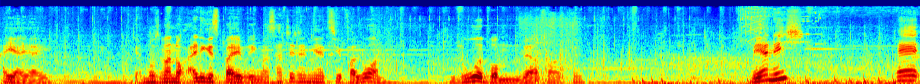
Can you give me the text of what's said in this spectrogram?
Eieiei. Da muss man noch einiges beibringen. Was hat er denn jetzt hier verloren? Ruhebombenwerfer, okay. Mehr nicht? Hä?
